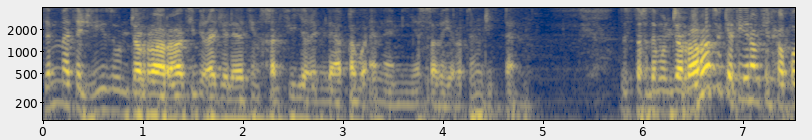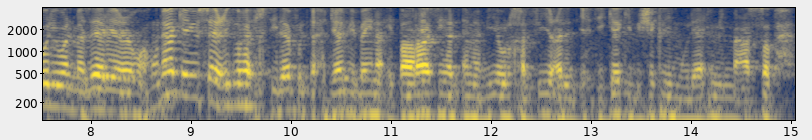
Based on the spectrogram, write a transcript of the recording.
تم تجهيز الجرارات بعجلات خلفية عملاقة وأمامية صغيرة جدا؟ تستخدم الجرارات كثيرا في الحقول والمزارع وهناك يساعدها اختلاف الأحجام بين إطاراتها الأمامية والخلفية على الاحتكاك بشكل ملائم مع السطح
